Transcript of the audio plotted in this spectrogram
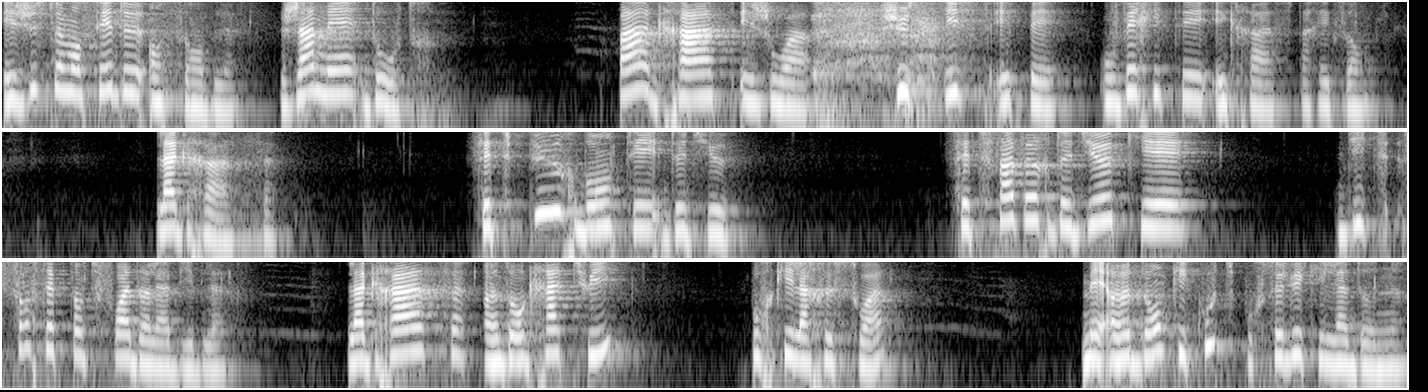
Et justement ces deux ensemble, jamais d'autres. Pas grâce et joie, justice et paix, ou vérité et grâce, par exemple. La grâce, cette pure bonté de Dieu, cette faveur de Dieu qui est dite 170 fois dans la Bible. La grâce, un don gratuit pour qui la reçoit, mais un don qui coûte pour celui qui la donne.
